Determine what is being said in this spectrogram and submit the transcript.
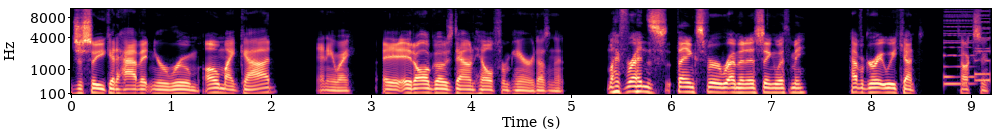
just so you could have it in your room. Oh my God. Anyway, it, it all goes downhill from here, doesn't it? My friends, thanks for reminiscing with me. Have a great weekend. Talk soon.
